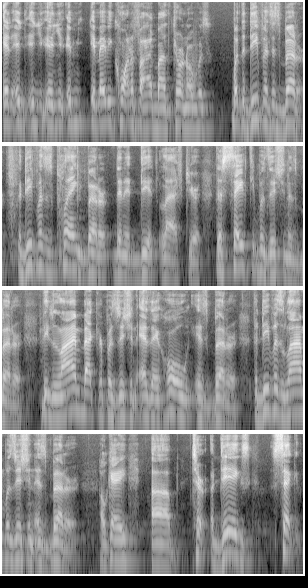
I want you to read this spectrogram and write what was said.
it it, it, it, it it may be quantified by the turnovers, but the defense is better. The defense is playing better than it did last year. The safety position is better. The linebacker position as a whole is better. The defensive line position is better. Okay, uh, Ter- Diggs second.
